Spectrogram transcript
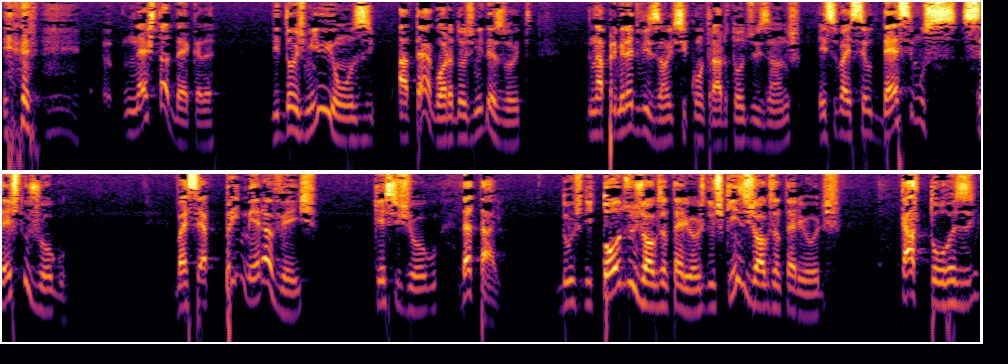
nesta década, de 2011 até agora, 2018, na primeira divisão eles se encontraram todos os anos. Esse vai ser o 16 jogo. Vai ser a primeira vez que esse jogo. Detalhe: dos, de todos os jogos anteriores, dos 15 jogos anteriores, 14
